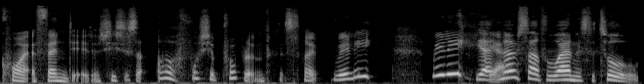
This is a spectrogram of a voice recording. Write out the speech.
quite offended, and she's just like, oh, what's your problem? It's like, really? Really? Yeah, Yeah. no self awareness at all.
